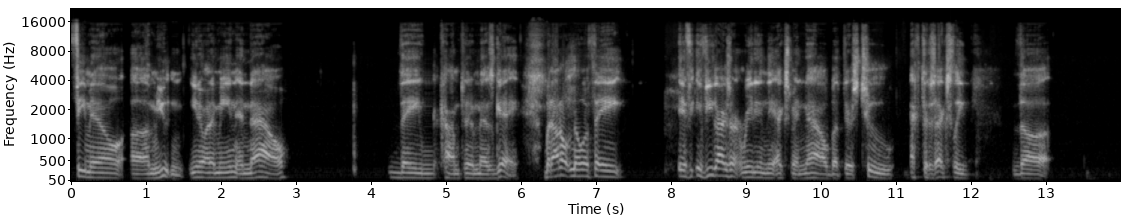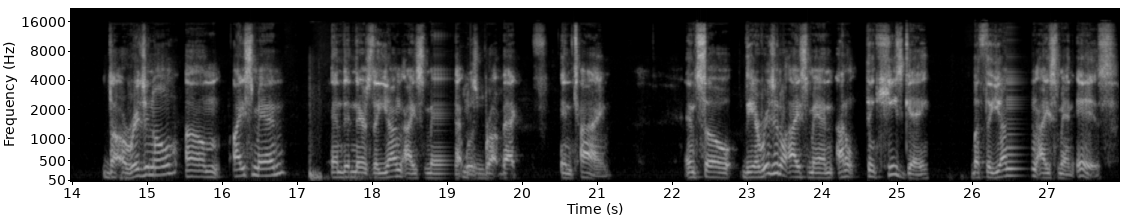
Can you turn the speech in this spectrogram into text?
female uh, mutant, you know what I mean? And now they come to him as gay. But I don't know if they if if you guys aren't reading the X-Men now, but there's two there's actually the the original um Iceman and then there's the young Iceman that was mm-hmm. brought back in time. And so the original Iceman, I don't think he's gay, but the young Iceman is.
